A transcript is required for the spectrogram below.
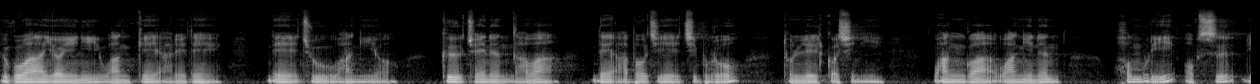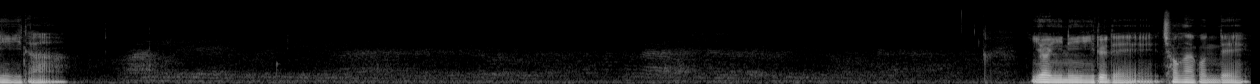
드고와 여인이 왕께 아뢰되 내 주 왕이여 그 죄는 나와 내 아버지의 집으로 돌릴 것이니 왕과 왕이는 허물이 없으리이다. 여인이 이르되 정하건대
